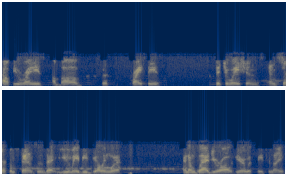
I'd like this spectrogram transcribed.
help you raise above the crises, situations, and circumstances that you may be dealing with. And I'm glad you're all here with me tonight.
